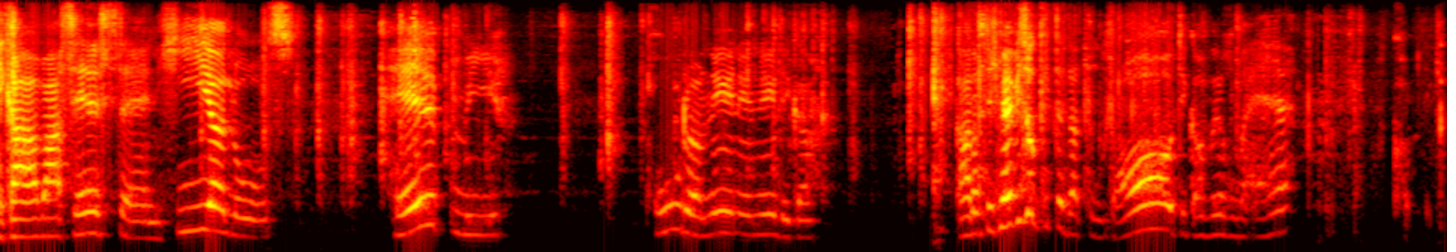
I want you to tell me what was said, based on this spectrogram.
Digga, was ist denn hier los? Help me. Bruder, nee, nee, nee, Digga. Gar das nicht mehr. Wieso geht der da durch? Oh, Digga, warum, hä? Komm, Digga.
